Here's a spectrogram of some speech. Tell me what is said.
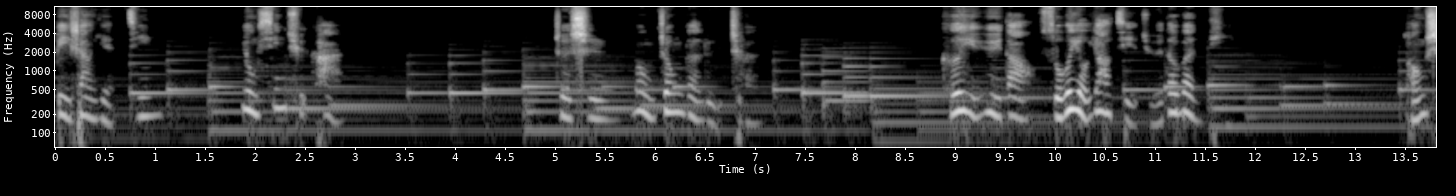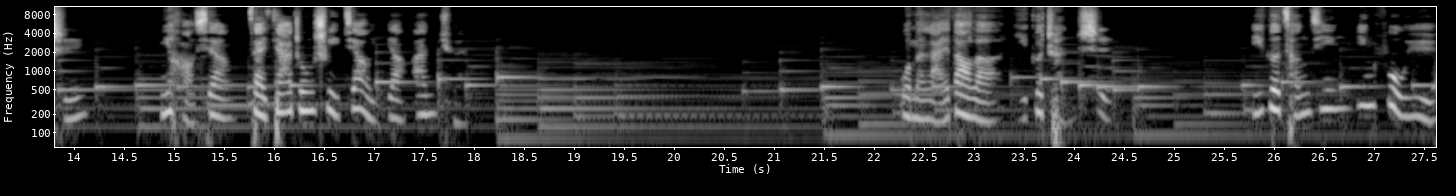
闭上眼睛，用心去看，这是梦中的旅程。可以遇到所有要解决的问题，同时，你好像在家中睡觉一样安全。我们来到了一个城市，一个曾经因富裕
